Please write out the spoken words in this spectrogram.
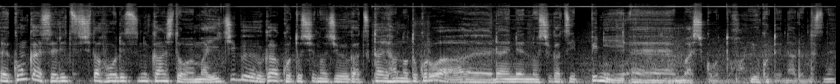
えー今回成立した法律に関しては、まあ、一部が今年の10月大半のところは、えー来年の4月1日に、えーまあ、施行ということになるんですね。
